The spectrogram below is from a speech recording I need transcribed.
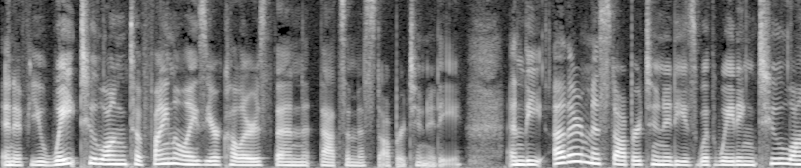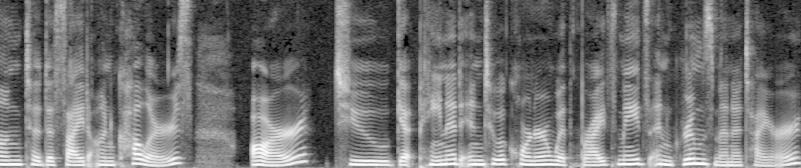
And if you wait too long to finalize your colors, then that's a missed opportunity. And the other missed opportunities with waiting too long to decide on colors are to get painted into a corner with bridesmaids and groomsmen attire,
